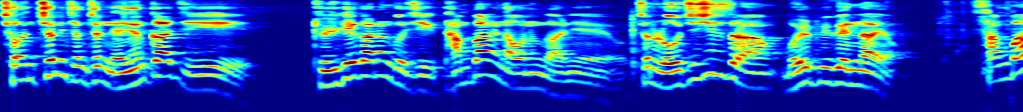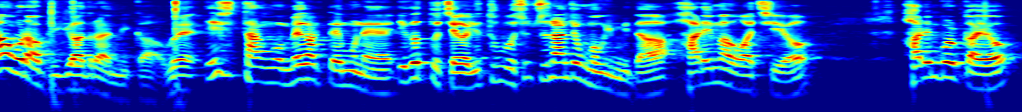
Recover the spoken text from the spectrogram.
천천히 천천히 내년까지 길게 가는 거지 단방에 나오는 거 아니에요. 저는 로지시스랑 뭘 비교했나요? 상방으로 비교하더랍니까? 왜? 이스탄군 매각 때문에 이것도 제가 유튜브 추천한 종목입니다. 할인하고 같이요. 할인 볼까요?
